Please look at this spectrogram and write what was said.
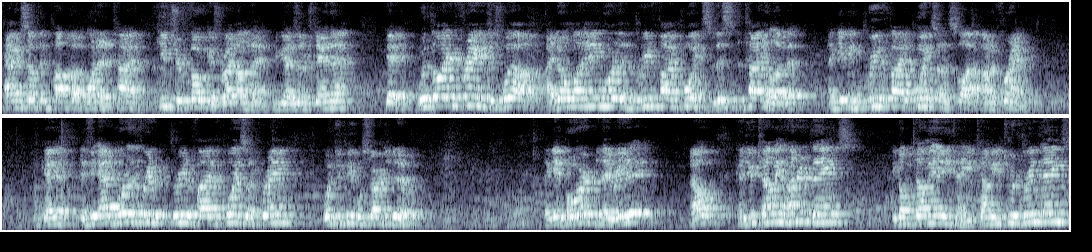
Having something pop up one at a time keeps your focus right on that. You guys understand that? Okay, with all your frames as well, I don't want any more than three to five points. So this is the title of it, and give me three to five points on a slot, on a frame. Okay, if you add more than three to, three to five points on a frame, what do people start to do? They get bored? Do they read it? No, because you tell me a hundred things, you don't tell me anything. You tell me two or three things,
